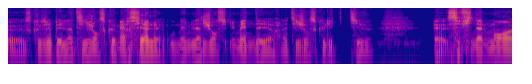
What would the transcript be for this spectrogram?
euh, ce que j'appelle l'intelligence commerciale, ou même l'intelligence humaine d'ailleurs, l'intelligence collective. Euh, c'est finalement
